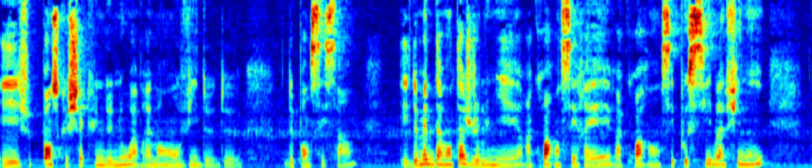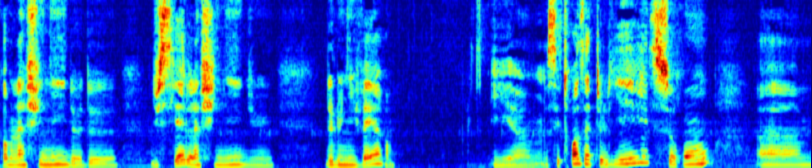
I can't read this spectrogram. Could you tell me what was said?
Et je pense que chacune de nous a vraiment envie de, de penser ça et de mettre davantage de lumière, à croire en ses rêves, à croire en ses possibles infinis, comme l'infini de, du ciel, l'infini de l'univers. Et euh, ces trois ateliers seront euh,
